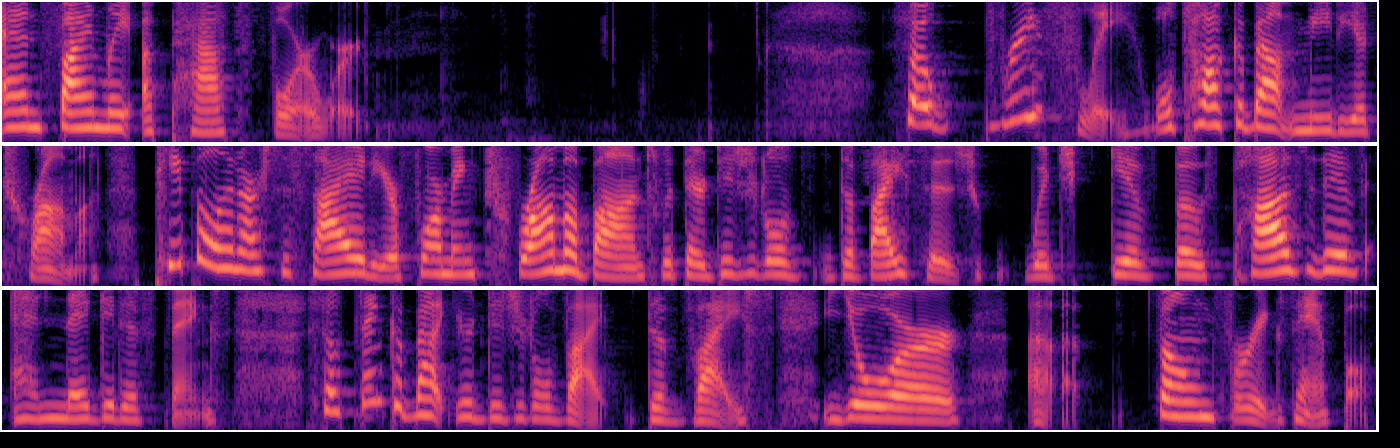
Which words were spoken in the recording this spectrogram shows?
And finally, a path forward. So, briefly, we'll talk about media trauma. People in our society are forming trauma bonds with their digital devices, which give both positive and negative things. So, think about your digital device, your uh, phone, for example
